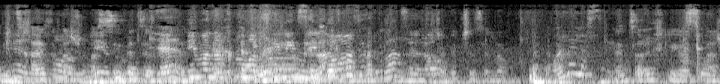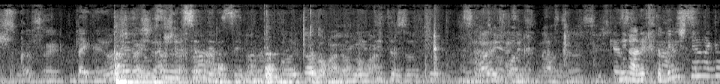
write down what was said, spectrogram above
אני צריכה איזה נכון. משהו לשים את זה. כן, אם אנחנו מתחילים לדאוג, אני חושבת שזה לא. זה צריך להיות משהו כזה. בהיגיון לא נורא, לא נורא. נראה לי, תביא לי שנייה רגע.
